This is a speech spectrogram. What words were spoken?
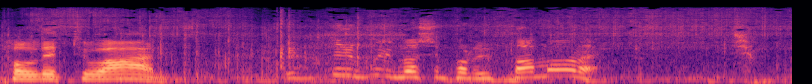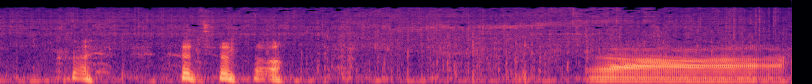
pulled it too hard. You, you must have put your thumb on it. I don't know. Ah.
